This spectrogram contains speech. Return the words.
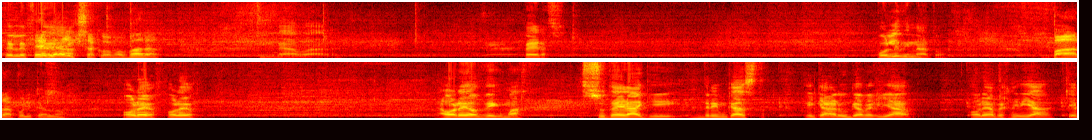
Τελευταία. Έλα, έχεις ακόμα, βάρα. Τι να βάρε. Πέρασε. Πολύ δυνατό. Πάρα πολύ καλό. Ωραίο, ωραίο. Ωραίο δείγμα. Σουτεράκι Dreamcast. Η καρούγκα, παιδιά. Ωραία παιχνίδια. Και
